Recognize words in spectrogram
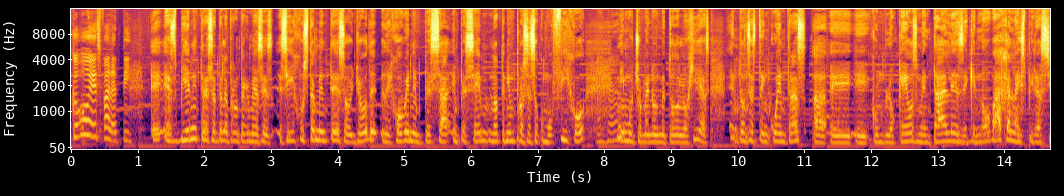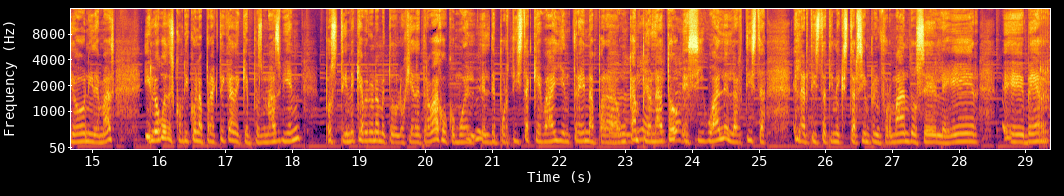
¿Cómo es para ti? Eh, es bien interesante la pregunta que me haces. Sí, justamente eso. Yo de, joven empecé, empecé, no tenía un proceso como fijo, ni mucho menos metodologías. Entonces te encuentras ah, eh, eh, con bloqueos mentales de que no baja la inspiración y demás. Y luego descubrí con la práctica de que pues más bien bien pues tiene que haber una metodología de trabajo, como el, deportista que va y entrena para un campeonato, es igual el artista. El artista tiene que estar siempre informándose, leer, eh, ver,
